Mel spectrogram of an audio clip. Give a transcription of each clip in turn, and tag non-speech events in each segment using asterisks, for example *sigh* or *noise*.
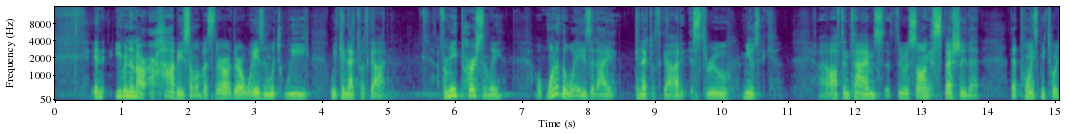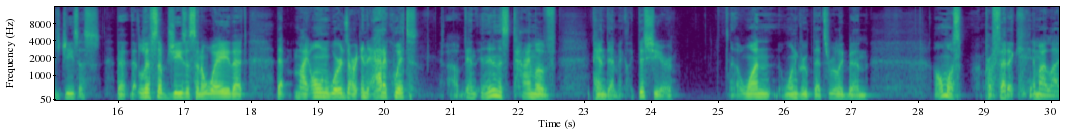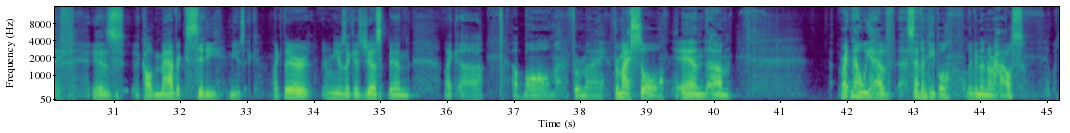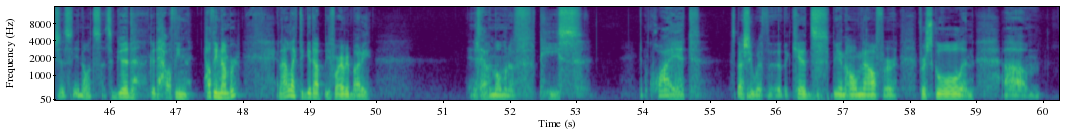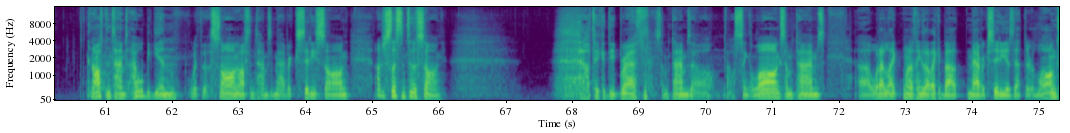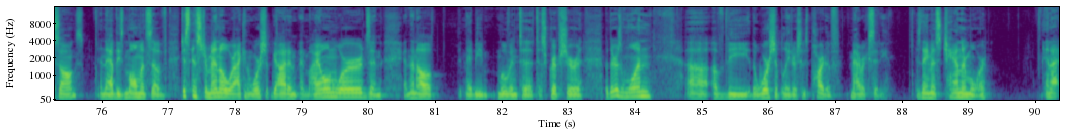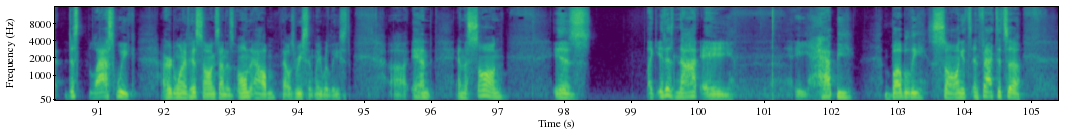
in, even in our, our hobbies, some of us, there are, there are ways in which we, we connect with God. For me personally, one of the ways that I connect with God is through music. Uh, oftentimes, through a song, especially that, that points me towards Jesus, that, that lifts up Jesus in a way that, that my own words are inadequate. Um, and, and in this time of pandemic, like this year, uh, one, one group that's really been almost prophetic in my life is called Maverick City Music. Like their, their music has just been like a, a balm for my, for my soul. And um, right now we have seven people living in our house, which is, you know, it's, it's a good, good healthy, healthy number. And I like to get up before everybody and just have a moment of peace and quiet, especially with the, the kids being home now for, for school. And, um, and oftentimes I will begin with a song, oftentimes a Maverick City song. I'll just listen to the song. And I'll take a deep breath. Sometimes I'll, I'll sing along. Sometimes uh, what I like, one of the things I like about Maverick City is that they're long songs and they have these moments of just instrumental where I can worship God in, in my own words, and and then I'll maybe move into to scripture. But there's one uh, of the the worship leaders who's part of Maverick City. His name is Chandler Moore. And I just last week I heard one of his songs on his own album that was recently released, uh, and and the song is like it is not a a happy, bubbly song. It's in fact it's a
